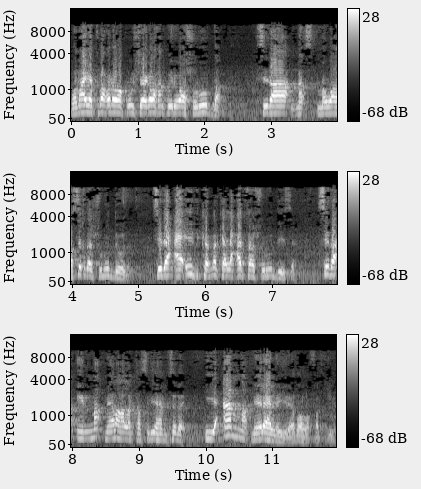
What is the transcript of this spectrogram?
wamaa yatbacuna waa kuu sheega waxaan ku yidhi waa shuruudda sidaa nawaasikda shuruuddooda sida caa'idka marka la xadfaa shuruuddiisa sida inna meelaha la kasriyo hamsada iyo anna meelaha la yidhahdo la fadxiyo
